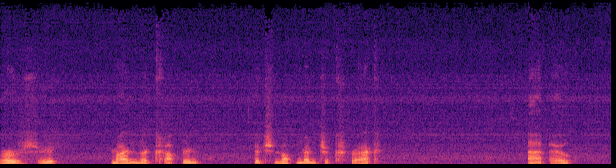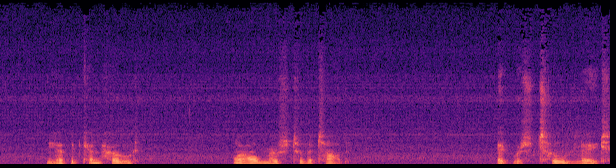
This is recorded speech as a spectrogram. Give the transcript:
Oh, Rosie, mind the coupling. It's not meant to crack. Uh-oh. We hope it can hold. We're almost to the top. It was too late.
